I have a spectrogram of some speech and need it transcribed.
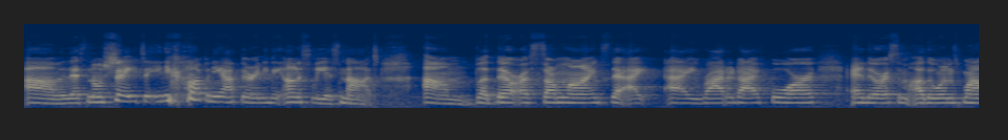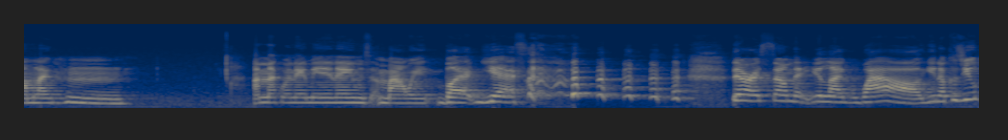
Um, that's no shade to any company out there or anything. Honestly, it's not. Um, but there are some lines that I, I ride or die for. And there are some other ones where I'm like, hmm. I'm not going to name any names, Maui. But yes. there are some that you're like, wow. You know, because you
